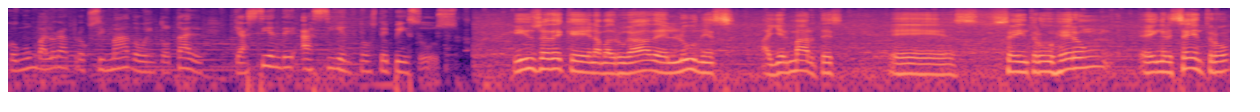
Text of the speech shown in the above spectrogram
con un valor aproximado en total que asciende a cientos de pesos. Y sucede que en la madrugada del lunes, ayer martes, eh, se introdujeron en el centro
